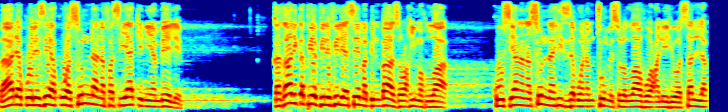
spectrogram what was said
Baada ya kuelezea kuwa sunna nafasi yake ni ya mbele. Kadhalika pia vile vile asema bin Baz rahimahullah kuhusiana na sunna hizi za bwana mtume sallallahu alaihi wasallam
